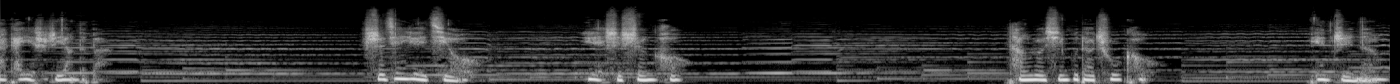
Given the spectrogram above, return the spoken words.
大概也是这样的吧。时间越久，越是深厚。倘若寻不到出口，便只能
